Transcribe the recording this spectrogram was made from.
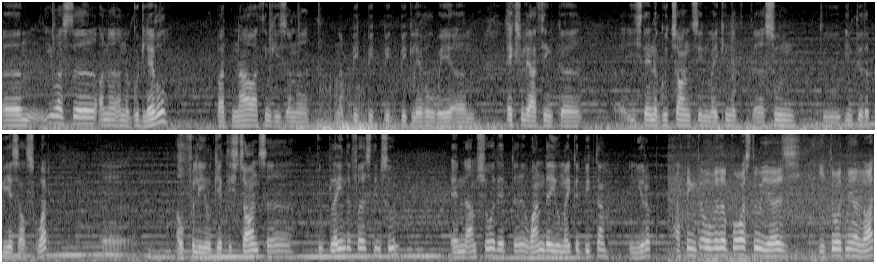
um, he was uh, on, a, on a good level, but now I think he's on a, on a big, big, big, big level where um, actually I think uh, he's standing a good chance in making it uh, soon to into the PSL squad. Uh, hopefully he'll get his chance uh, to play in the first team soon, and I'm sure that one day he'll make it big time in Europe. I think over the past two years he taught me a lot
